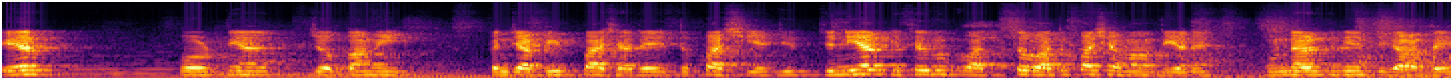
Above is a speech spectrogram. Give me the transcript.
에ਅਰਪੋਰਟ ਦੀਆਂ ਜੋਬਾਂ ਵੀ ਪੰਜਾਬੀ ਭਾਸ਼ਾ ਦੇ ਦੁਭਾਸ਼ੀਏ ਜਿ- ਜਿੰਨੀਆਂ ਕਿਸੇ ਨੂੰ ਵੱਧ ਤੋਂ ਵੱਧ ਭਾਸ਼ਾਵਾਂ ਆਉਂਦੀਆਂ ਨੇ ਉਹਨਾਂ ਦੇ ਲਈ ਰੁਜ਼ਗਾਰ ਦੇ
